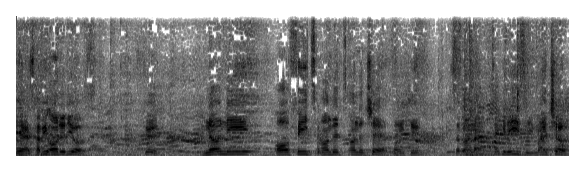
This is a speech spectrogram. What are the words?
Yes. Have you ordered yours? Good. No knee or feet on the on the chair. Thank you. Savannah, take it easy. You might choke.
